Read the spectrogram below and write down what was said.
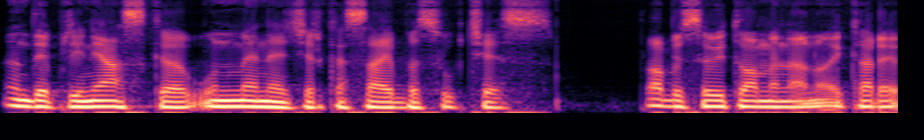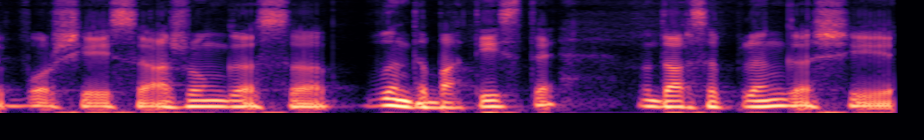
îndeplinească un manager ca să aibă succes? Probabil să uită oameni la noi care vor și ei să ajungă să vândă batiste, nu doar să plângă și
